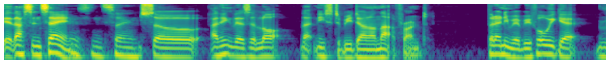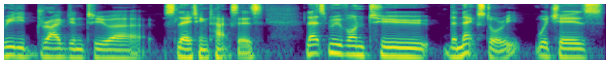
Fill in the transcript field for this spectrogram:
Yeah, That's insane. it's insane. So I think there's a lot that needs to be done on that front. But anyway, before we get really dragged into uh, slating taxes, let's move on to the next story, which is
